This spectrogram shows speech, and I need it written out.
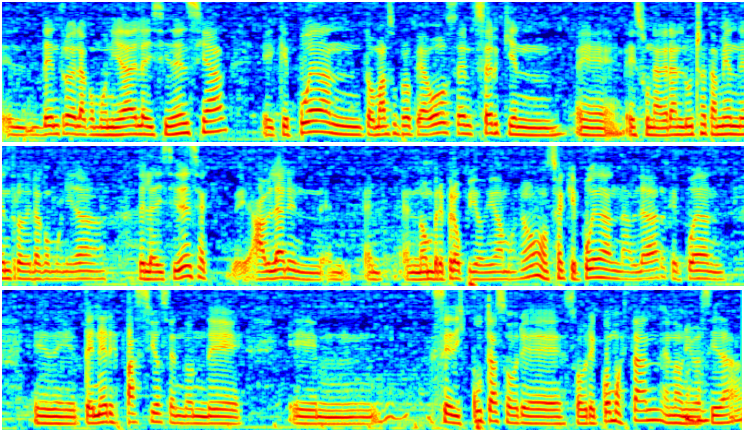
dentro de la comunidad de la disidencia, que puedan tomar su propia voz, ser, quien es una gran lucha también dentro de la comunidad de la disidencia, hablar en, en, nombre propio, digamos, ¿no? O sea, que puedan hablar, que puedan tener espacios en donde Em, se discuta sobre, sobre cómo están en la universidad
